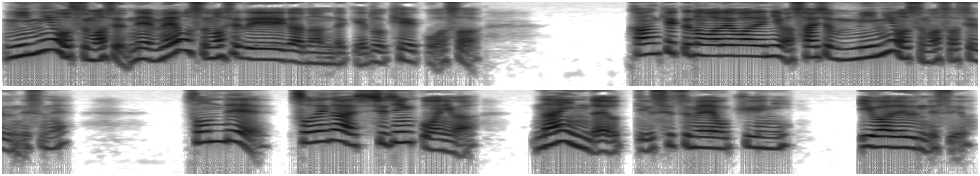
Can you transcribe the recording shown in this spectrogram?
耳を澄ませる、ね、目を澄ませる映画なんだけど、稽古はさ、観客の我々には最初耳を澄まさせるんですね。そんで、それが主人公にはないんだよっていう説明を急に言われるんですよ。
